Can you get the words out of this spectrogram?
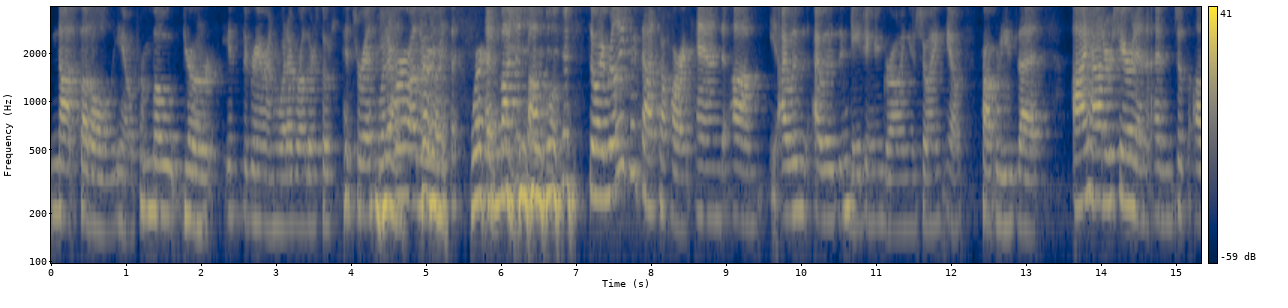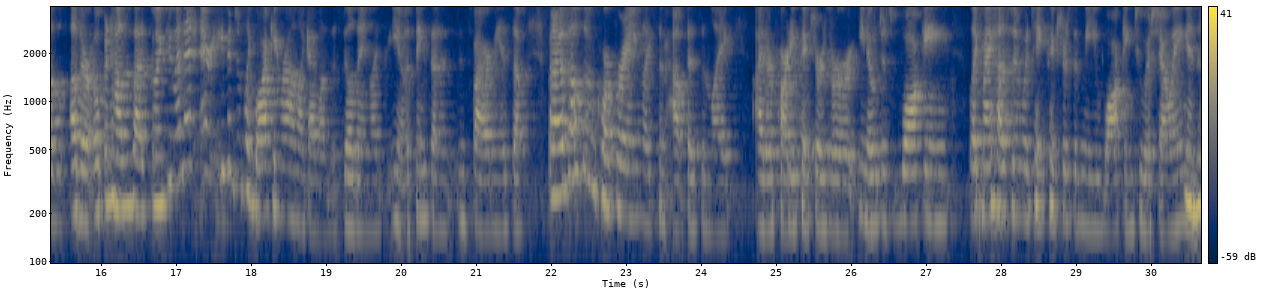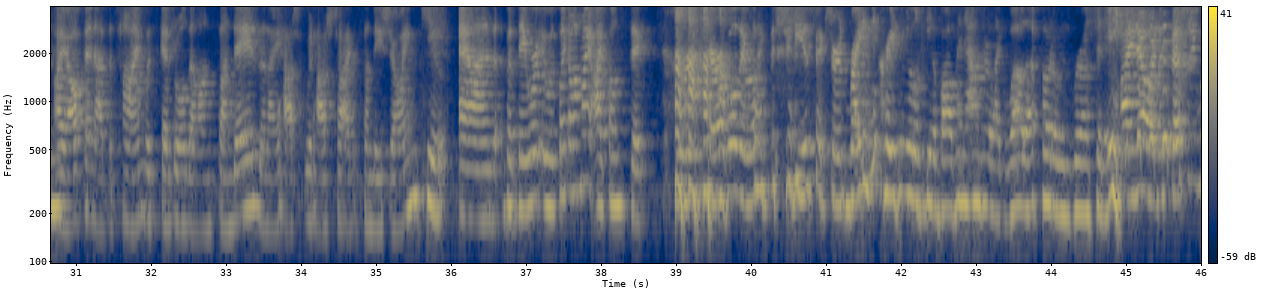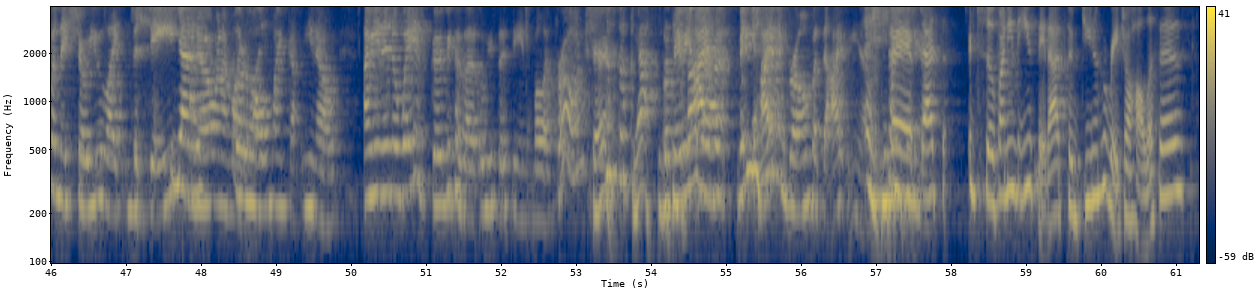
not subtle, you know, promote your Instagram and whatever other social Pinterest, whatever Yeah, other totally. Working as much as possible. so I really took that to heart, and um, I was I was engaging and growing and showing you know properties that I had or shared, and, and just other open houses I was going to, and then even just like walking around, like I love this building, like you know things that inspire me and stuff. But I was also incorporating like some outfits and like either party pictures or you know just walking. Like my husband would take pictures of me walking to a showing, and Mhm. I often at the time would schedule them on Sundays, and I hash- would hashtag Sunday showings Cute. and but they were it was like on my iphone 6 they were terrible they were like the shittiest pictures Right? Isn't it crazy when you look at the involvement now and you're like, wow, that photo is real shitty. i know and especially when they show you like the date Yes, you know and i'm totally. like oh my god you know i mean in a way it's good because at least i've seen well i've grown Sure. Yeah. You or see maybe i haven't maybe i haven't grown but the i you know, Wait, that's it's so funny that you say that. So, do you know who Rachel Hollis is?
